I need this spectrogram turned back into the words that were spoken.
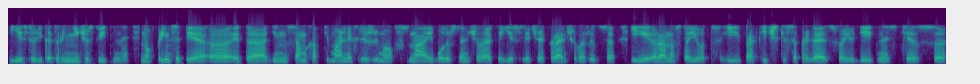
Есть люди, которые нечувствительны. Но, в принципе, э, это один из самых оптимальных режимов сна и бодрствования человека, если человек раньше ложится и рано встает, и практически сопрягает свою деятельность с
